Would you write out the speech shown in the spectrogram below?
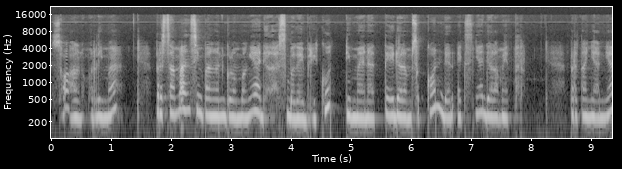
Soal nomor 5 Persamaan simpangan gelombangnya adalah sebagai berikut di mana T dalam sekon dan X-nya dalam meter. Pertanyaannya,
